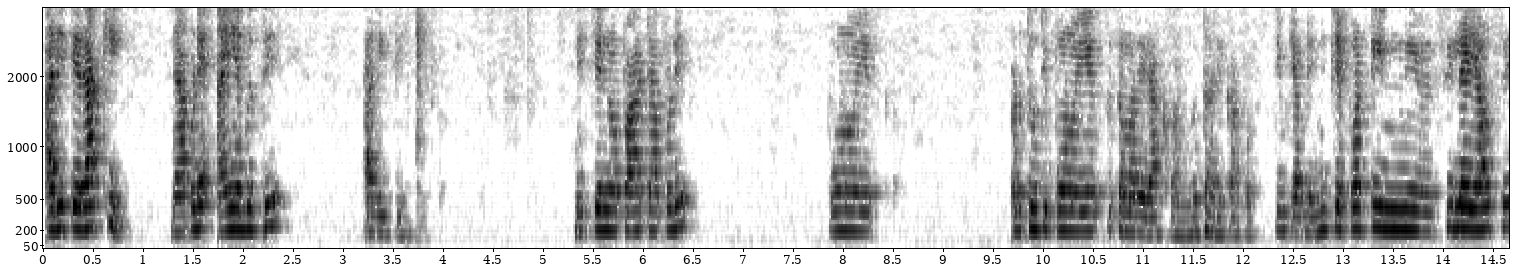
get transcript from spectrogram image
આ રીતે રાખી ને આપણે અહીંયા બધે આ રીતે નીચેનો પાર્ટ આપણે પોણો એક, અડધોથી પોણો એક તમારે રાખવાનું વધારે કાપડ. કેમ કે આપણે નીચે પટ્ટીની સિલાઈ આવશે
